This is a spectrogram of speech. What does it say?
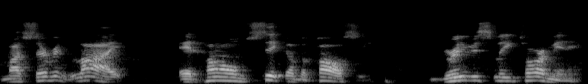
my servant lied at home sick of the palsy, grievously tormented.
